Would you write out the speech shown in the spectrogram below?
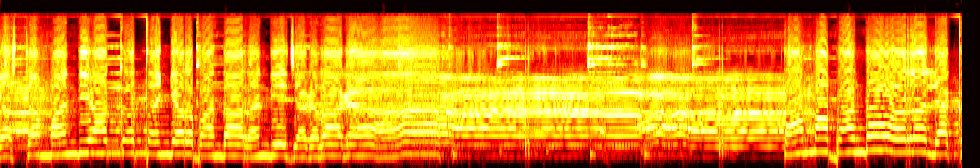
ಎಷ್ಟ ಮಂದಿ ಅಕ್ಕ ತಂಗ್ಯಾರ ಬಂದಾರಂದಿ ಜಗದಾಗ. ತಮ್ಮ ಬಂದವರ ಲೆಕ್ಕ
